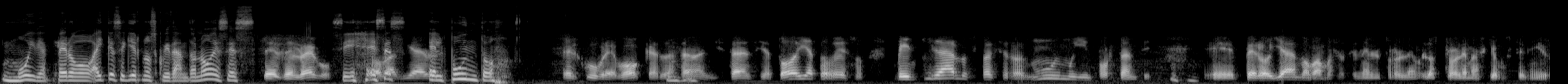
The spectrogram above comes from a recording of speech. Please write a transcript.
Muy bien, pero hay que seguirnos cuidando, ¿no? Ese es... Desde luego. Sí, ese es el punto. El cubrebocas, la uh -huh. sana distancia, todavía todo eso. ventilar los espacios cerrados, muy, muy importante. Eh, pero ya no vamos a tener el problema, los problemas que hemos tenido.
